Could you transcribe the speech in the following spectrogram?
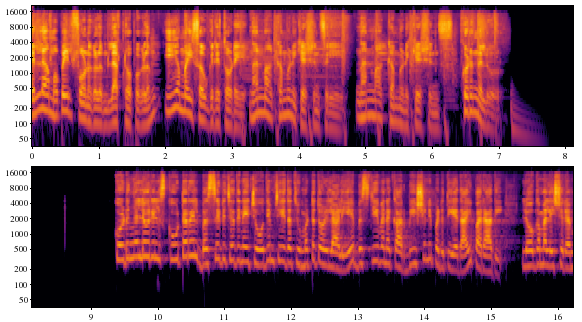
എല്ലാ മൊബൈൽ ഫോണുകളും ലാപ്ടോപ്പുകളും ഇ എം ഐ സൗകര്യത്തോടെ നന്മ കമ്മ്യൂണിക്കേഷൻസിൽ നന്മ കമ്മ്യൂണിക്കേഷൻസ് കൊടുങ്ങല്ലൂർ. കൊടുങ്ങല്ലൂരിൽ സ്കൂട്ടറിൽ ബസ്സിടിച്ചതിനെ ചോദ്യം ചെയ്ത ചുമട്ടുതൊഴിലാളിയെ ബസ് ജീവനക്കാർ ഭീഷണിപ്പെടുത്തിയതായി പരാതി. ലോകമലേശ്വരം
